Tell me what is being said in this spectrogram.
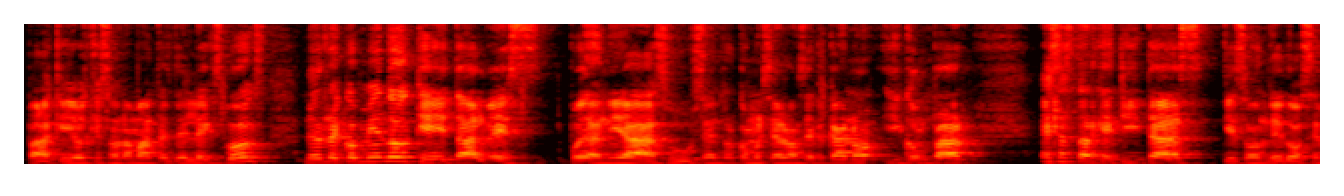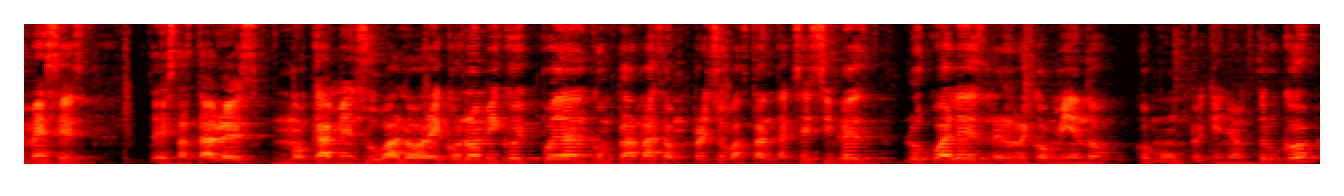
Para aquellos que son amantes del Xbox, les recomiendo que tal vez puedan ir a su centro comercial más cercano y comprar esas tarjetitas que son de 12 meses estas tal vez no cambien su valor económico y puedan comprarlas a un precio bastante accesible, lo cual les recomiendo como un pequeño truco,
